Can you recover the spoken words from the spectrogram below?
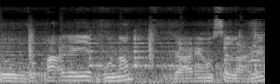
तो आ गई है पूनम जा रहे हैं उससे लाने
